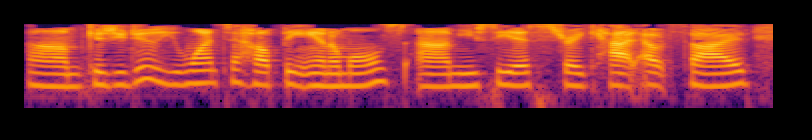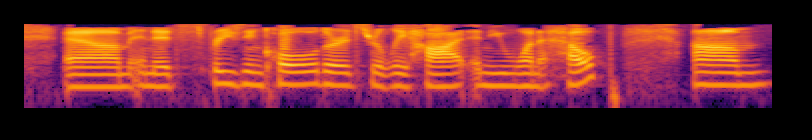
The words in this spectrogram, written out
because um, you do you want to help the animals. Um, you see a stray cat outside um, and it's freezing cold or it's really hot and you want to help. Um,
